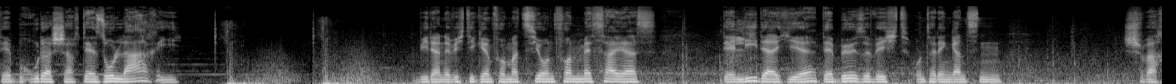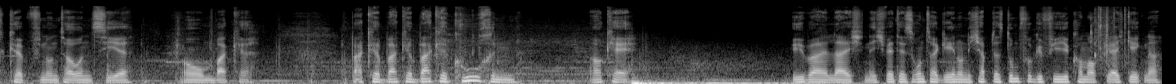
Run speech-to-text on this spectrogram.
der Bruderschaft der Solari. Wieder eine wichtige Information von Messias, der Leader hier, der Bösewicht unter den ganzen Schwachköpfen unter uns hier. Oh, Backe. Backe, Backe, Backe, Kuchen. Okay. Überall Leichen. Ich werde jetzt runtergehen und ich habe das dumpfe Gefühl, hier kommen auch gleich Gegner.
